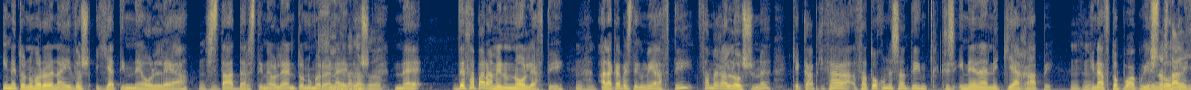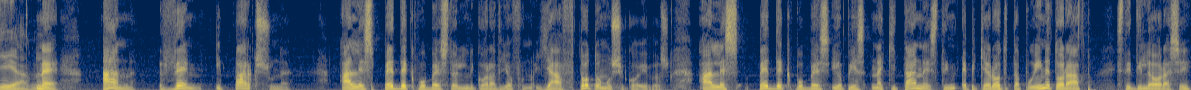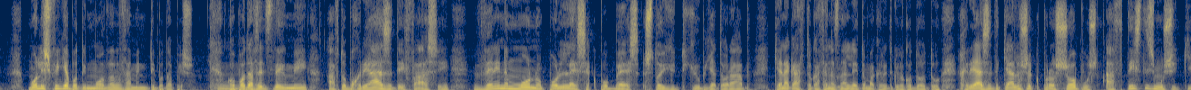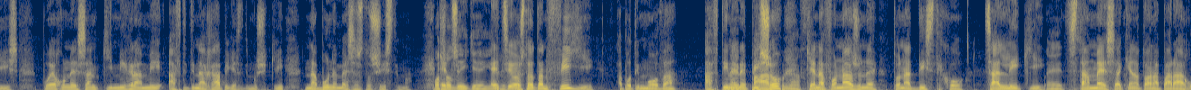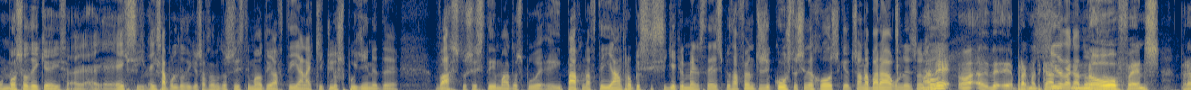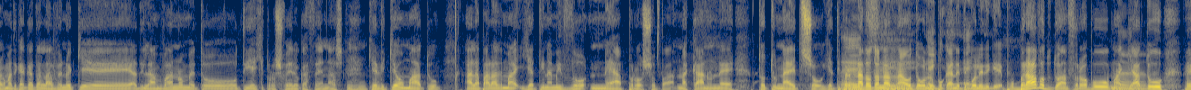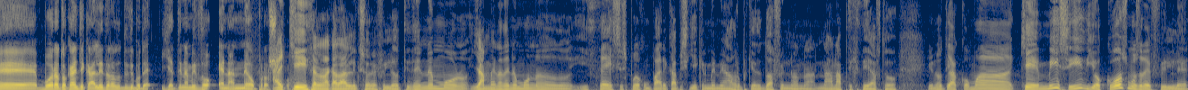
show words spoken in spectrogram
Είναι το νούμερο ένα είδος για τη νεολαία. Στάνταρ στη νεολαία είναι το νούμερο ένα 1000%. είδος. Ναι, δεν θα παραμείνουν όλοι αυτοί, αλλά κάποια στιγμή αυτοί θα μεγαλώσουν και κάποιοι θα, θα το έχουν σαν την. Ξέρεις, είναι ένα νική αγάπη. Είναι αυτό που άκουγες Η τότε. νοσταλγία, ναι. Ναι. Αν δεν υπάρξουν άλλες πέντε εκπομπές στο ελληνικό ραδιόφωνο για αυτό το μουσικό είδος, άλλες πέντε εκπομπές οι οποίες να κοιτάνε στην επικαιρότητα που είναι το ραπ στην τηλεόραση, μόλις φύγει από τη μόδα δεν θα μείνει τίποτα πίσω. Οπότε αυτή τη στιγμή αυτό που χρειάζεται η φάση δεν είναι μόνο πολλές εκπομπές στο YouTube για το rap και να κάθεται ο καθένας να λέει το μακρύ του και το κοντό του. Χρειάζεται και άλλους εκπροσώπους αυτής της μουσικής που έχουν σαν κοινή γραμμή αυτή την αγάπη για αυτή τη μουσική να μπουν μέσα στο σύστημα. Πόσο έτσι, δίκαιο έγινε, Έτσι δηλαδή. ώστε όταν φύγει από τη μόδα αυτοί να, Να είναι πίσω υπάρχουν αυτοί. και να φωνάζουν τον αντίστοιχο τσαλίκι Έτσι. στα μέσα και να το αναπαράγουν. Πόσο δίκαιο είσαι; Ε, Έχεις, έχεις απόλυτο δίκιο σε αυτό με το σύστημα ότι αυτή η ανακύκλωση που γίνεται βάσει του συστήματος που ε, υπάρχουν αυτοί οι άνθρωποι στις συγκεκριμένες θέσεις που θα φέρνουν τους δικούς τους συνεχώς και τους αναπαράγουν Μα συνεχώς. ναι, μα, ε, δε- ε, πραγματικά Χίλια τα εκατό no αυτό. offense, πραγματικά καταλαβαίνω και αντιλαμβάνομαι το τι έχει προσφέρει ο καθενας και δικαίωμά του. Αλλά παράδειγμα, γιατί να μην δω νέα πρόσωπα να κάνουν το Tonight Show; Γιατί πρέπει να δω τον Έτσι. Αρναούτογλου Ε, που ε, κάνει ε, την πολιτική. Που μπράβο του του ανθρώπου, μαγκιά ναι, του, ε, μπορεί να το κάνει και καλύτερα το οτιδήποτε. Γιατί να μην δω ένα νέο πρόσωπο; Α, Εκεί ήθελα να καταλήξω, ρε φίλε, ότι δεν είναι μόνο, για μένα δεν είναι μόνο οι θέσεις που έχουν πάρει κάποιοι συγκεκριμένοι άνθρωποι και δεν το αφήνουν να, να αναπτυχθεί αυτό. Είναι ότι ακόμα και εμείς οι ίδιοι, ο κόσμος, ρε φίλε,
